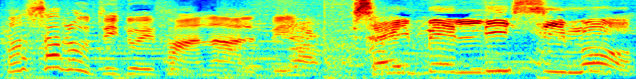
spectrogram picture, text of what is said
Non saluti i tuoi fan, Albi. Sei bellissimo!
